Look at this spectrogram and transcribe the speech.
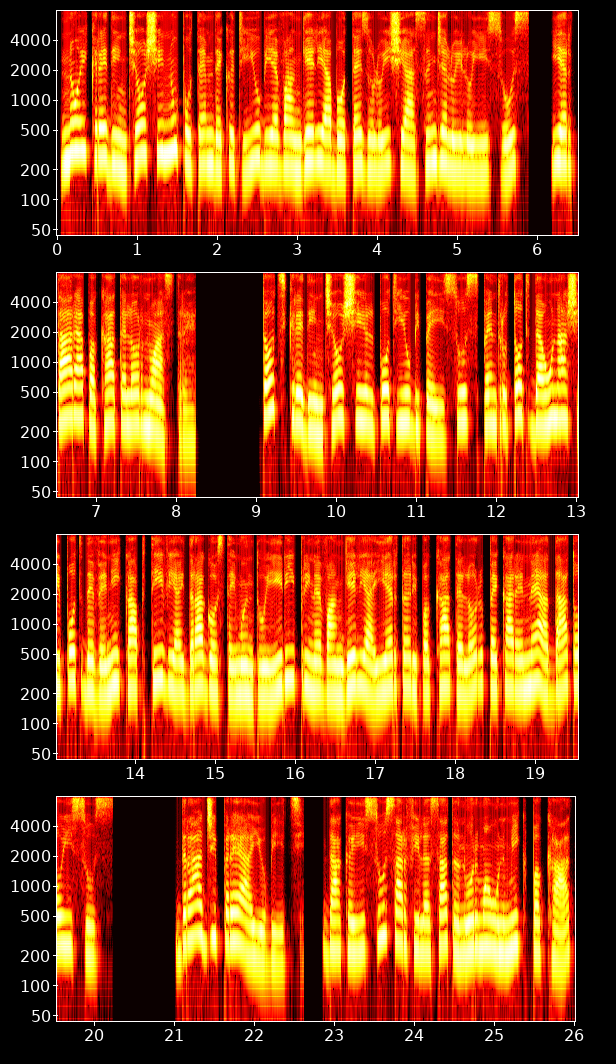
Noi credincioși nu putem decât iubi Evanghelia botezului și a sângelui lui Isus, iertarea păcatelor noastre. Toți credincioșii îl pot iubi pe Isus pentru totdeauna și pot deveni captivi ai dragostei mântuirii prin Evanghelia iertării păcatelor pe care ne-a dat-o Isus. Dragii prea iubiți, dacă Isus ar fi lăsat în urmă un mic păcat,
